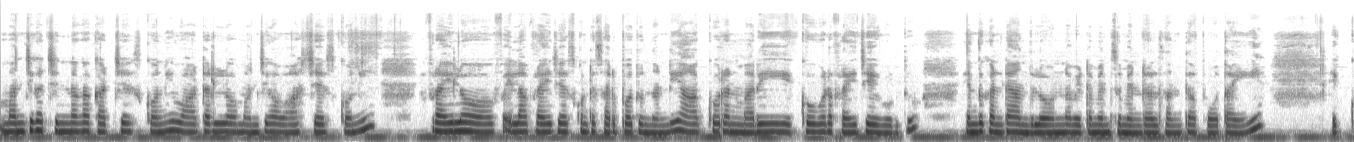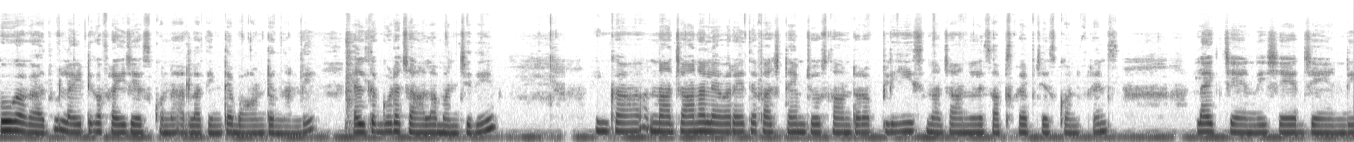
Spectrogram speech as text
మంచిగా చిన్నగా కట్ చేసుకొని వాటర్లో మంచిగా వాష్ చేసుకొని ఫ్రైలో ఇలా ఫ్రై చేసుకుంటే సరిపోతుందండి. ఆకుకూరని మరీ ఎక్కువ కూడా ఫ్రై చేయకూడదు. ఎందుకంటే అందులో ఉన్న విటమిన్స్ మినరల్స్ అంతా పోతాయి. ఎక్కువగా కాదు లైట్గా ఫ్రై చేసుకుని అట్లా తింటే బాగుంటుందండి. హెల్త్కి కూడా చాలా మంచిది. ఇంకా నా ఛానల్ ఎవరైతే ఫస్ట్ టైం చూస్తూ ఉంటారో ప్లీజ్ నా ఛానల్ని సబ్స్క్రైబ్ చేసుకోండి ఫ్రెండ్స్. లైక్ చేయండి షేర్ చేయండి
